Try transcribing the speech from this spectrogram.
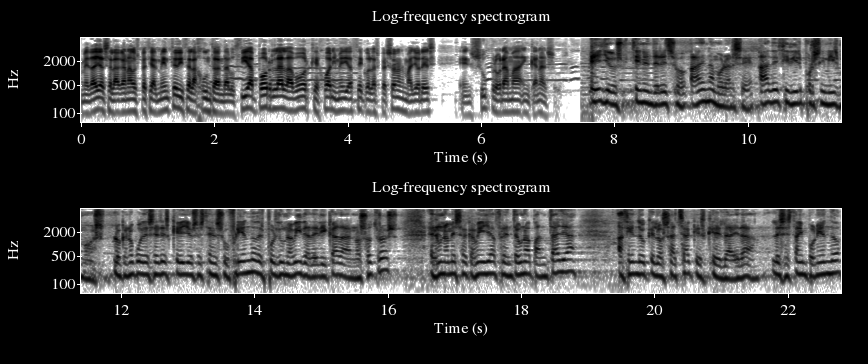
medalla se la ha ganado especialmente, dice la Junta de Andalucía, por la labor que Juan y Medio hace con las personas mayores en su programa en Canal Sur. Ellos tienen derecho a enamorarse, a decidir por sí mismos. Lo que no puede ser es que ellos estén sufriendo después de una vida dedicada a nosotros, en una mesa camilla, frente a una pantalla, haciendo que los achaques que la edad les está imponiendo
